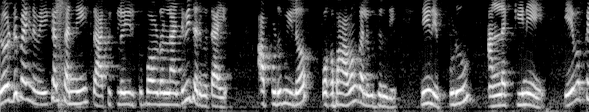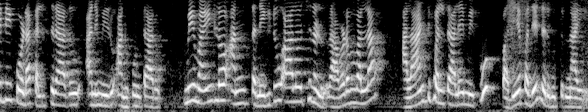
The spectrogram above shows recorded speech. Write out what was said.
రోడ్డు పైన వెహికల్స్ అన్నీ ట్రాఫిక్లో ఇరుక్కుపోవడం లాంటివి జరుగుతాయి. అప్పుడు మీలో ఒక భావం కలుగుతుంది. నేను ఎప్పుడూ అన్లక్కీనే ఏ ఒక్కటి కూడా కలిసి రాదు అని మీరు అనుకుంటారు. మీ మైండ్లో అంత నెగిటివ్ ఆలోచనలు రావడం వల్ల అలాంటి ఫలితాలే మీకు పదే పదే జరుగుతున్నాయి.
